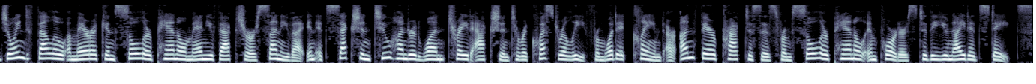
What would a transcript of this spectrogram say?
joined fellow American solar panel manufacturer Suniva in its Section 201 trade action to request relief from what it claimed are unfair practices from solar panel importers to the United States.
